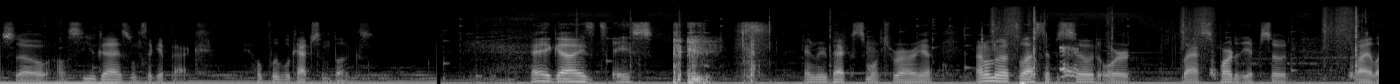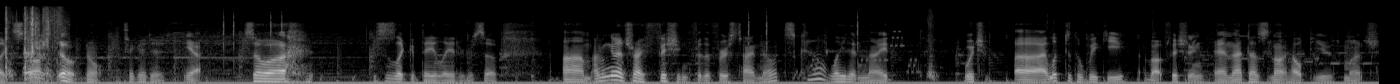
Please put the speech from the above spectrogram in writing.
So I'll see you guys once I get back. Hopefully we'll catch some bugs. Hey guys it's Ace. And we're back with some more Terraria I don't know if the last episode or last part of the episode I like stopped. Oh no, I think I did. Yeah. So uh, this is like a day later, so um, I'm gonna try fishing for the first time. Now it's kind of late at night, which uh, I looked at the wiki about fishing, and that does not help you much.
